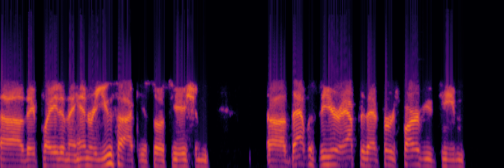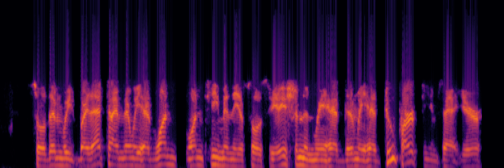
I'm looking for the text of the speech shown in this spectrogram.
uh, they played in the Henry Youth Hockey Association. Uh, that was the year after that first Farview team. So then we, by that time, then we had one one team in the association, and we had then we had two part teams that year,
